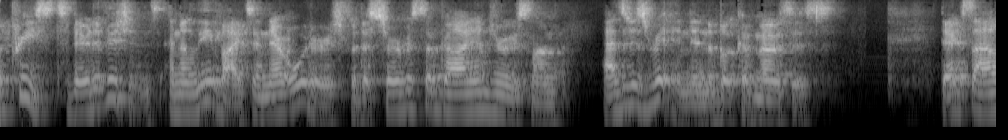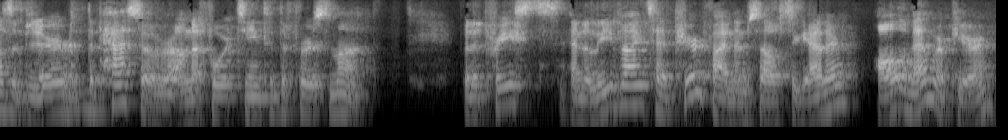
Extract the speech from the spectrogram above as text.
the priests their divisions and the Levites and their orders for the service of God in Jerusalem, as it is written in the book of Moses. The exiles observed the Passover on the 14th of the first month. For the priests and the Levites had purified themselves together, all of them were pure.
